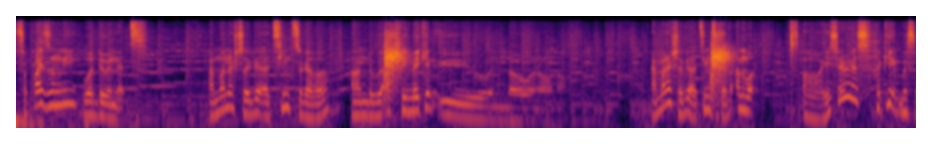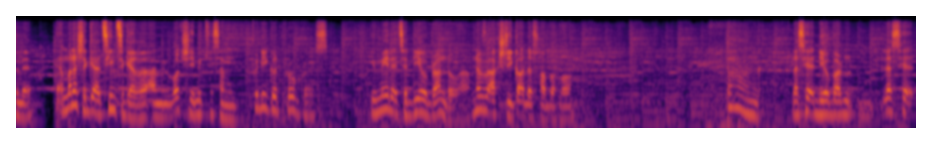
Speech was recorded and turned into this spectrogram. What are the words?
Surprisingly, we're doing it. I managed to get a team together, and we're actually making. Ew, no, no, no. I managed to get a team together, and what? Oh, are you serious? I keep missing it. I managed to get a team together, and we're actually making some pretty good progress. We made it to Dio Brando. I've never actually got this far before. Let's hit Dio Brando. Let's hit.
